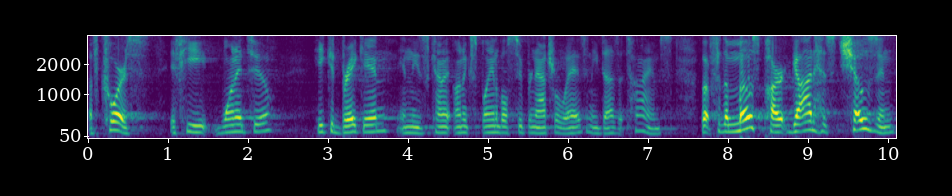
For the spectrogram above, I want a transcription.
Of course, if he wanted to, he could break in in these kind of unexplainable supernatural ways, and he does at times. But for the most part, God has chosen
